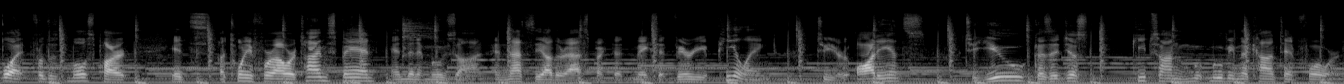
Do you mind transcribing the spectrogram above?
But for the most part, it's a 24 hour time span and then it moves on. And that's the other aspect that makes it very appealing to your audience, to you, because it just keeps on moving the content forward.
